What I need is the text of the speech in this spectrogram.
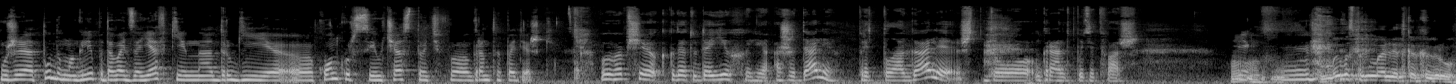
уже оттуда могли подавать заявки на другие э, конкурсы и участвовать в грантовой поддержке поддержки. Вы вообще, когда туда ехали, ожидали, предполагали, что грант будет ваш? М-м. Мы воспринимали это как игру.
